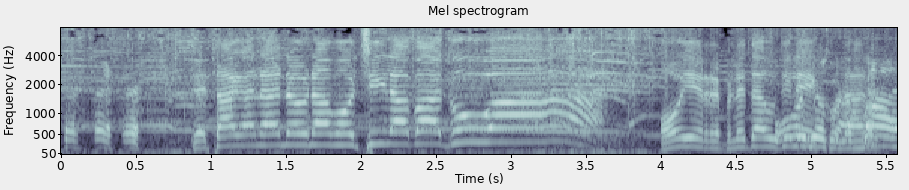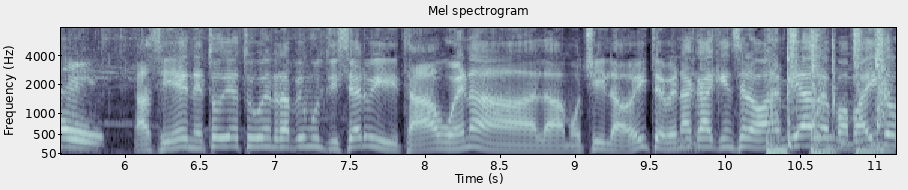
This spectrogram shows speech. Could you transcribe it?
Se está ganando una mochila para Cuba. Oye, repleta de útiles escolares. salvaje. Así es, en estos días estuve en Rapid Multiservice y estaba buena la mochila, ¿oíste? Ven acá, ¿quién se la va a enviar, papadito?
